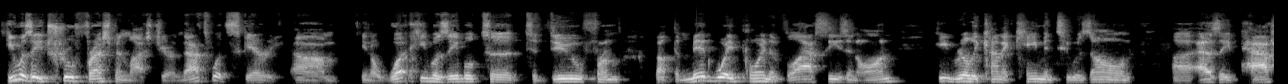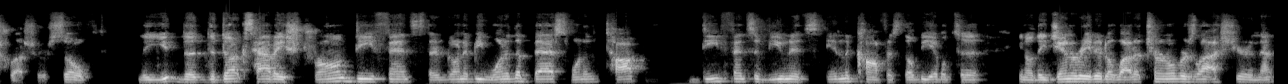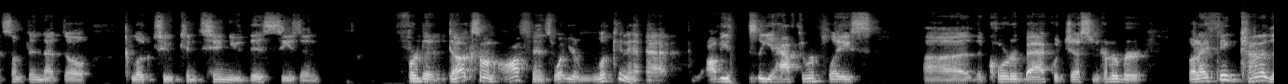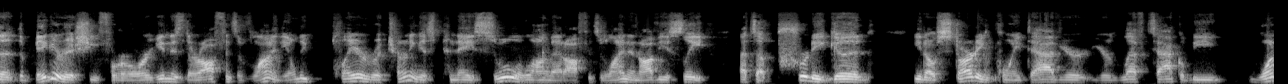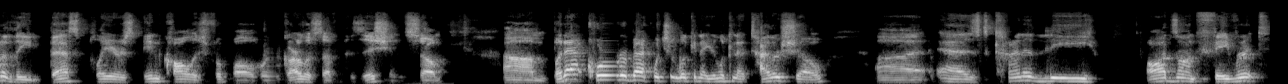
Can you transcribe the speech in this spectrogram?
He was a true freshman last year, and that's what's scary. Um, you know what he was able to to do from about the midway point of last season on. He really kind of came into his own uh, as a pass rusher. So the, the the Ducks have a strong defense. They're going to be one of the best, one of the top defensive units in the conference. They'll be able to, you know, they generated a lot of turnovers last year, and that's something that they'll look to continue this season. For the Ducks on offense, what you're looking at, obviously, you have to replace uh, the quarterback with Justin Herbert. But I think kind of the, the bigger issue for Oregon is their offensive line. The only player returning is Penei Sewell along that offensive line, and obviously that's a pretty good you know starting point to have your your left tackle be one of the best players in college football, regardless of position. So, um, but at quarterback, what you're looking at, you're looking at Tyler Shough uh, as kind of the odds-on favorite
